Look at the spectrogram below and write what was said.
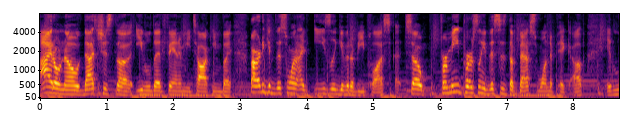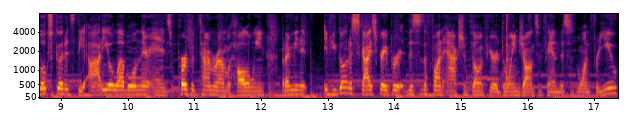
I don't know. That's just the Evil Dead fan of me talking, but if I were to give this one, I'd easily give it a B+. plus. So for me personally, this is the best one to pick up. It looks good. It's the audio level in there, and it's perfect time around with Halloween. But I mean, it, if you go to Skyscraper, this is a fun action film. If you're a Dwayne Johnson fan, this is one for you.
